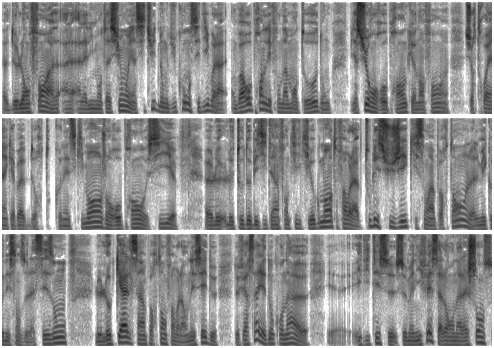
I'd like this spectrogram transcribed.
euh, de l'enfant à, l'alimentation et ainsi de suite. Donc du coup, on s'est dit, voilà, on va reprendre les fondamentaux. Donc bien sûr, on reprend qu'un enfant euh, sur trois est incapable de reconnaître ce qu'il mange. On reprend aussi le, taux d'obésité infantile qui augmente. Enfin voilà, tous les sujets qui sont importants, la méconnaissance de la saison, le local, c'est important. Enfin voilà, on essaye de, faire ça. Et donc on a édité ce, manifeste. Alors on a la chance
